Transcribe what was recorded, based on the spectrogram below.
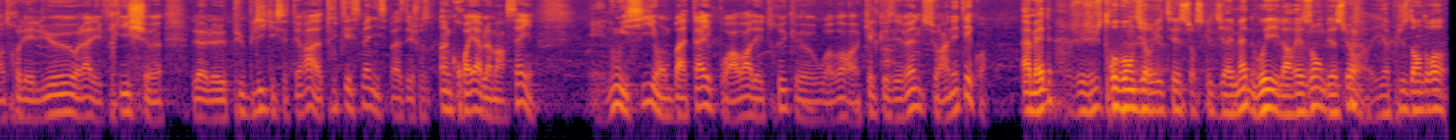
entre les lieux, les friches, le, public, etc. Toutes les semaines, il se passe des choses incroyables à Marseille. Et nous, ici, on bataille pour avoir des trucs ou avoir quelques événements sur un été. quoi. Ahmed Je vais juste rebondir vite fait sur ce que dit Ahmed. Oui, il a raison, bien sûr, il y a plus d'endroits.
